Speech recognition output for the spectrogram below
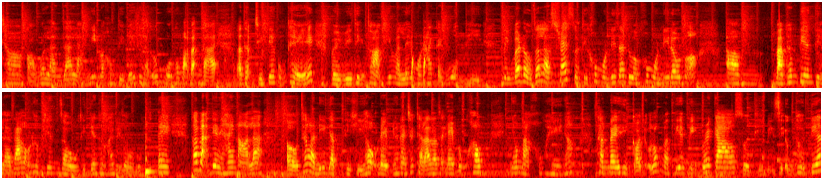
cho có một làn da láng mịn và không tì vết thì là ước muốn của mọi bạn gái? Và thậm chí Tiên cũng thế Bởi vì thỉnh thoảng khi mà lên một hai cái mụn thì mình bắt đầu rất là stress rồi thì không muốn đi ra đường, không muốn đi đâu nữa. Um, bản thân tiên thì là da hỗn hợp thiên dầu thì tiên thường hay bị dầu vùng chữ T. Các bạn tiên thì hay nói là ờ chắc là đi Nhật thì khí hậu đẹp như này chắc chắn là da sẽ đẹp đúng không? Nhưng mà không hề nhá. Sang đây thì có những lúc mà tiên bị breakout rồi thì bị dị ứng thời tiết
